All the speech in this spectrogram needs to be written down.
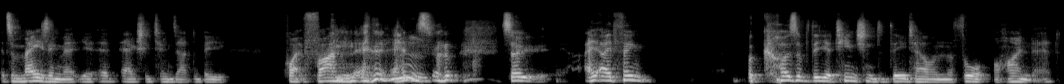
it's amazing that it actually turns out to be quite fun. Mm. and sort of, so I, I, think because of the attention to detail and the thought behind it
